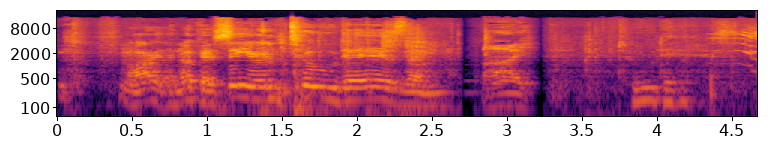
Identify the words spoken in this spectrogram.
Alright then, okay. See you in two days then. Bye. Two days.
